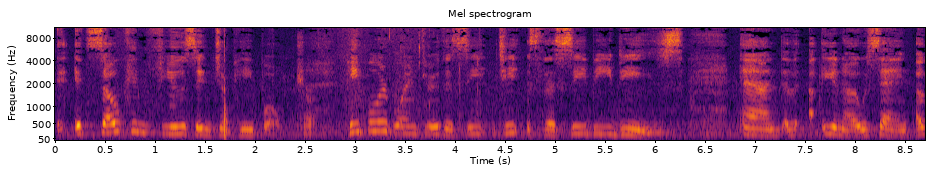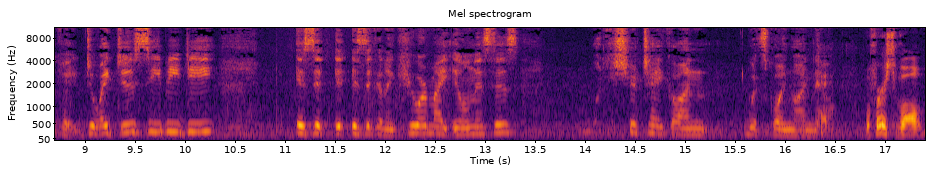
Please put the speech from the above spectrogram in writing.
it's so confusing to people. Sure. People are going through the, C, T, the CBDs and, you know, saying, okay, do I do CBD? Is it is it going to cure my illnesses? What is your take on what's going on now? Okay. Well, first of all,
